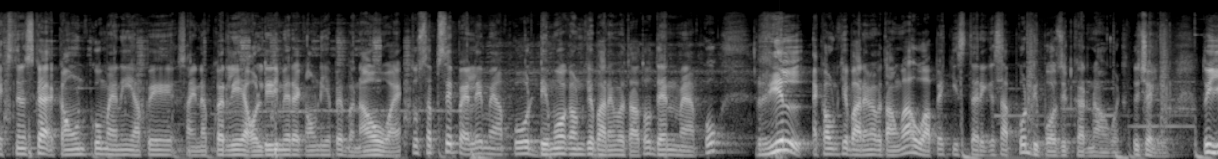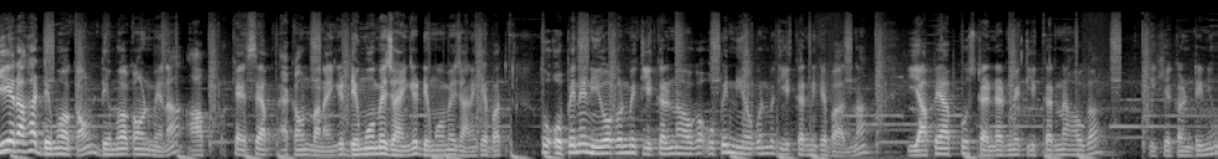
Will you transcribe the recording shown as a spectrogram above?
एक्सनेस का अकाउंट को मैंने यहाँ पे साइन अप कर लिया ऑलरेडी मेरा अकाउंट यहाँ पे बना हुआ है। तो सबसे पहले मैं आपको डेमो अकाउंट के बारे में बताता हूँ देन मैं आपको रियल अकाउंट के बारे में बताऊँगा, वहाँ पे किस तरीके से आपको डिपॉजिट करना होगा। तो चलिए तो ये रहा डेमो अकाउंट डेमो अकाउंट में ना आप कैसे आप अकाउंट बनाएँगे डेमो में जाएँगे डेमो में जाने के बाद तो ओपन ए न्यू अकाउंट में क्लिक करना होगा। ओपन न्यू अकाउंट में क्लिक करने के बाद ना, यहाँ पे आपको स्टैंडर्ड में क्लिक करना होगा। देखिए कंटिन्यू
